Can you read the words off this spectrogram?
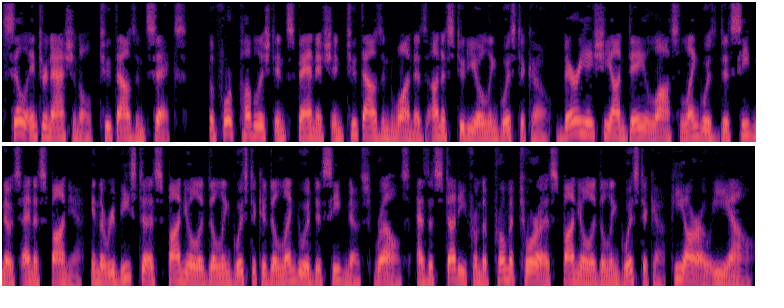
SIL International, 2006. Before published in Spanish in 2001 as Un Estudio Lingüístico, Variación de las lenguas de signos en España, in the Revista Española de Lingüística de Lengua de Signos, RELS, as a study from the Promotora Española de Lingüística, PROEL.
